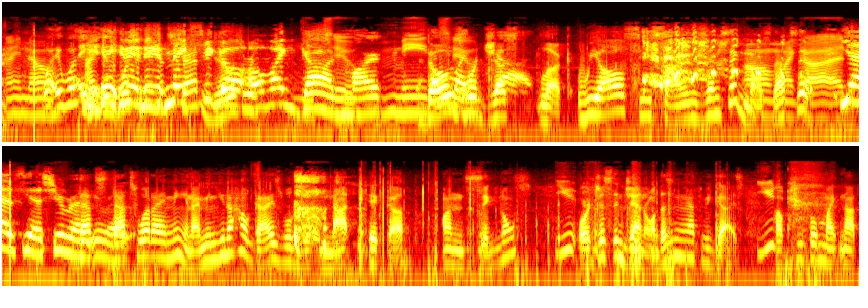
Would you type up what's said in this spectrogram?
I know. Well, it wasn't- I it hate wasn't it. It makes strategy. me go, were- "Oh my god, too. Mark." Me Those Oh too. were just look. We all see signs and signals. Oh that's my it. god. Yes, yes, you're right. That's you're right. that's what I mean. I mean, you know how guys will just not pick up on signals, You or just in general. It doesn't even have to be guys. you How people might not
